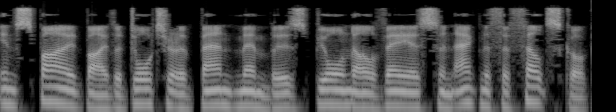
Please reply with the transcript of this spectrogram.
inspired by the daughter of band members Bjorn Ulvaeus and Agnetha Fältskog,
